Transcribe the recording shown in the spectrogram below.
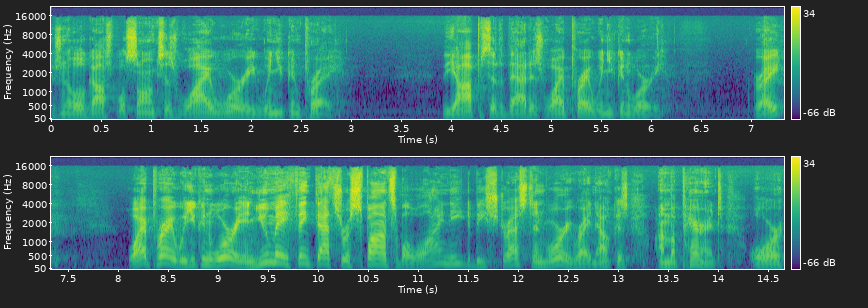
There's an old gospel song says, Why worry when you can pray? The opposite of that is why pray when you can worry. Right? Why pray when you can worry? And you may think that's responsible. Well, I need to be stressed and worry right now because I'm a parent or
